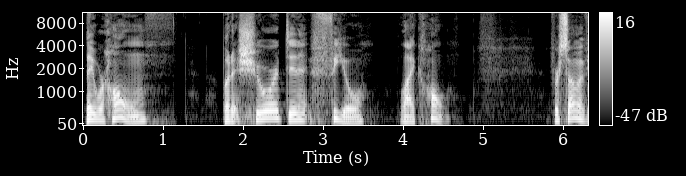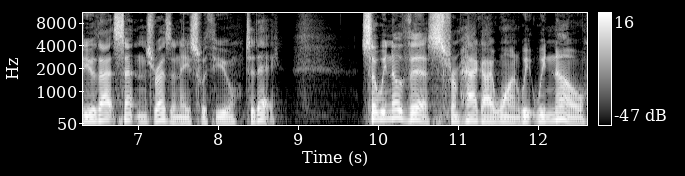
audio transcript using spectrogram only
They were home, but it sure didn't feel like home. For some of you, that sentence resonates with you today. So we know this from Haggai 1. We, we know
